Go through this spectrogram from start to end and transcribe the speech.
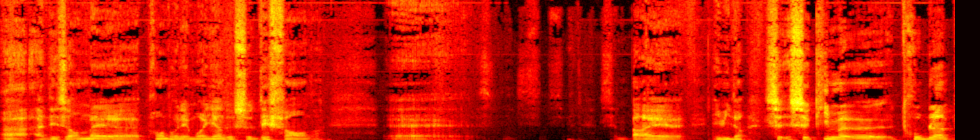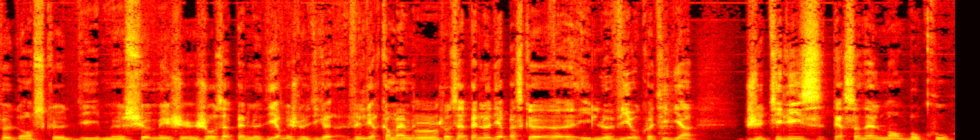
à, désormais euh, prendre les moyens de se défendre. Euh, ça me paraît évident. Ce, qui me trouble un peu dans ce que dit monsieur, mais j'ose à peine le dire, mais je, le dis, je vais le dire quand même, mmh. j'ose à peine le dire parce qu'il le vit au quotidien. J'utilise personnellement beaucoup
